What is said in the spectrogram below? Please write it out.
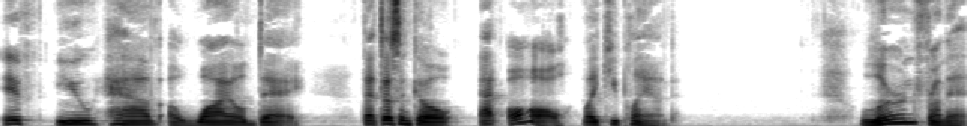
if you have a wild day that doesn't go at all like you planned. Learn from it.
